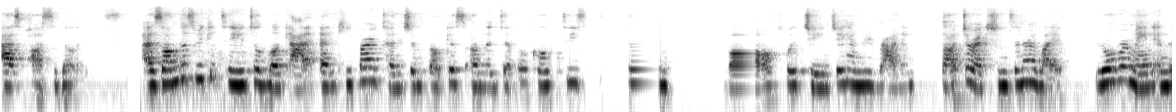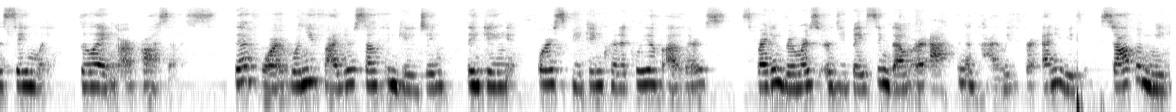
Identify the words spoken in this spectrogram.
as possibilities. As long as we continue to look at and keep our attention focused on the difficulties involved with changing and rerouting thought directions in our life, we will remain in the same lane, delaying our process. Therefore, when you find yourself engaging, thinking, or speaking critically of others, spreading rumors or debasing them or acting unkindly for any reason, stop immediately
